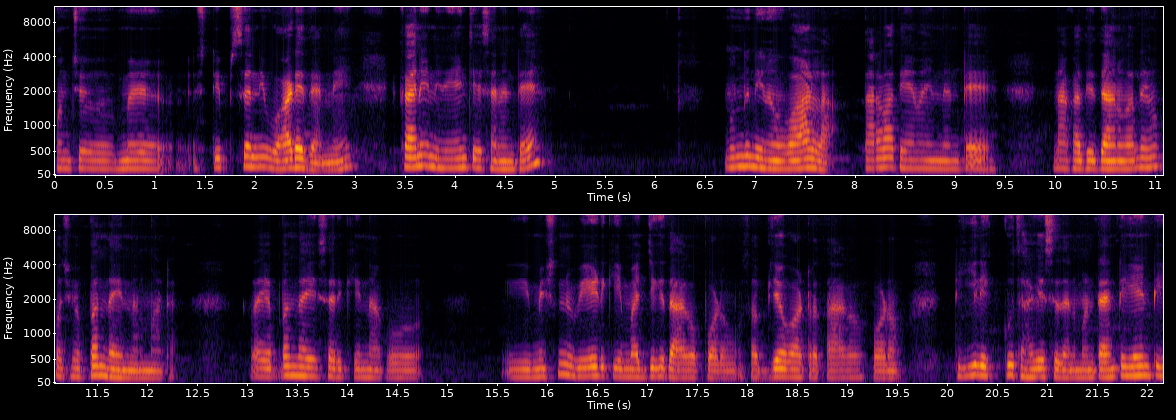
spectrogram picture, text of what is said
కొంచెం మే స్టిప్స్ అన్నీ వాడేదాన్ని. కానీ నేను ఏం చేశానంటే ముందు నేను వాళ్ళ తర్వాత ఏమైందంటే నాకు అది దానివల్ల ఏమో కొంచెం ఇబ్బంది అయిందనమాట. అలా ఇబ్బంది అయ్యేసరికి నాకు ఈ మిషన్ వేడికి మజ్జిగ తాగకపోవడం సబ్జా వాటర్ తాగకపోవడం టీలు ఎక్కువ తాగేసేది అనమాట అంటే ఏంటి?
